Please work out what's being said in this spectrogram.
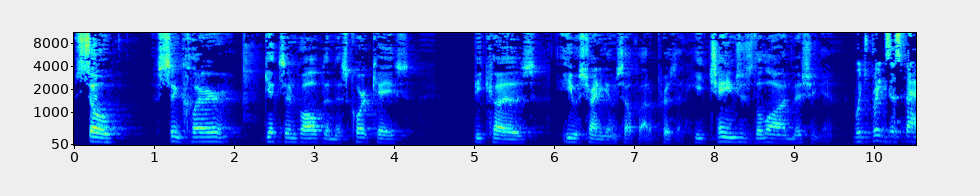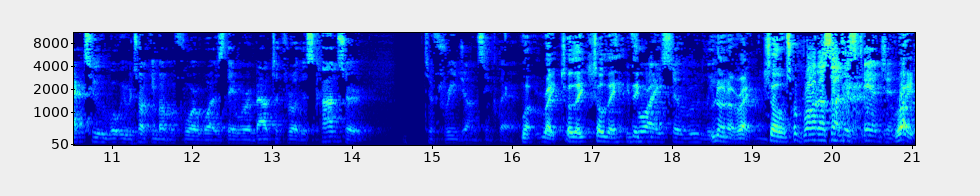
So Sinclair gets involved in this court case because he was trying to get himself out of prison. He changes the law in Michigan. Which brings us back to what we were talking about before was they were about to throw this concert to free John Sinclair. Well, right. So they so they, they Before I so rudely no no right. So brought us on this tangent. Right,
